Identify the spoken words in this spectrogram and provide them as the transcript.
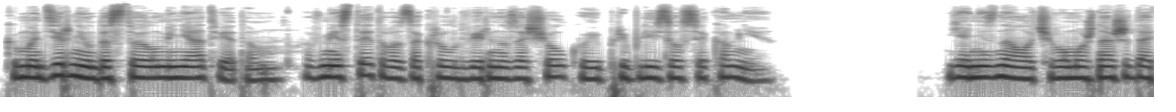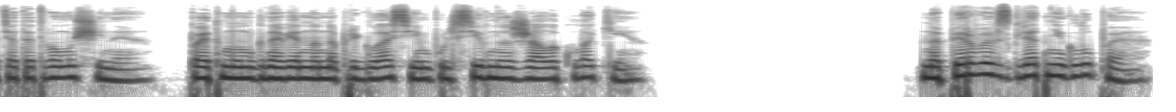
Командир не удостоил меня ответом. Вместо этого закрыл дверь на защелку и приблизился ко мне. Я не знала, чего можно ожидать от этого мужчины, поэтому мгновенно напряглась и импульсивно сжала кулаки. На первый взгляд не глупая.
